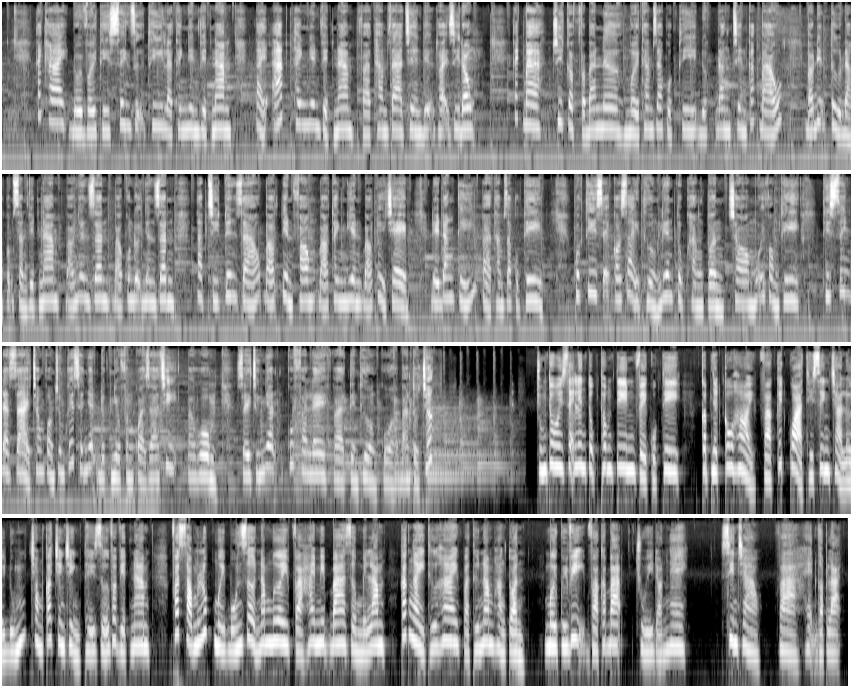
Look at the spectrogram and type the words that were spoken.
Cách 2. Đối với thí sinh dự thi là thanh niên Việt Nam, tải app Thanh niên Việt Nam và tham gia trên điện thoại di động. Cách 3. Truy cập vào banner mời tham gia cuộc thi được đăng trên các báo, báo điện tử Đảng Cộng sản Việt Nam, báo Nhân dân, báo Quân đội Nhân dân, tạp chí tuyên giáo, báo Tiền phong, báo Thanh niên, báo Tuổi trẻ để đăng ký và tham gia cuộc thi. Cuộc thi sẽ có giải thưởng liên tục hàng tuần cho mỗi vòng thi. Thí sinh đạt giải trong vòng chung kết sẽ nhận được nhiều phần quà giá trị bao gồm giấy chứng nhận, cúp pha lê và tiền thưởng của ban tổ chức. Chúng tôi sẽ liên tục thông tin về cuộc thi cập nhật câu hỏi và kết quả thí sinh trả lời đúng trong các chương trình Thế giới và Việt Nam phát sóng lúc 14 giờ 50 và 23 giờ 15 các ngày thứ hai và thứ năm hàng tuần. Mời quý vị và các bạn chú ý đón nghe. Xin chào và hẹn gặp lại.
